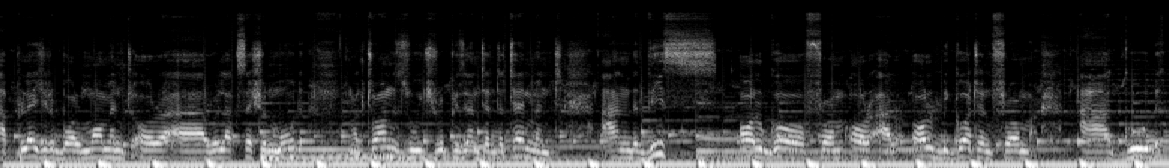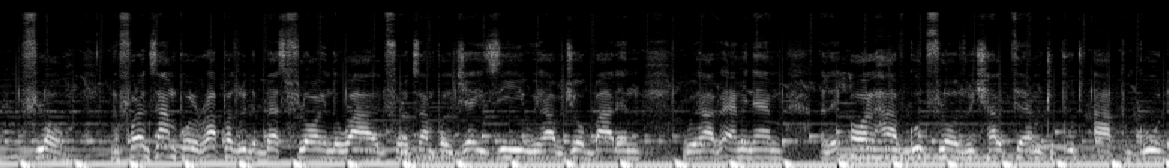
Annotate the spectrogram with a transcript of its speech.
a pleasurable moment or a relaxation mood, and tones which represent entertainment. And these all go from or are all begotten from a good flow. For example, rappers with the best flow in the world, for example, Jay Z, we have Joe Biden, we have Eminem, they all have good flows which help them to put up good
